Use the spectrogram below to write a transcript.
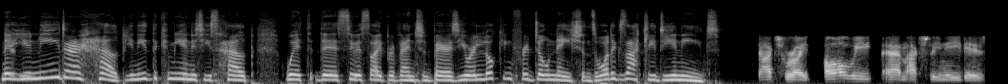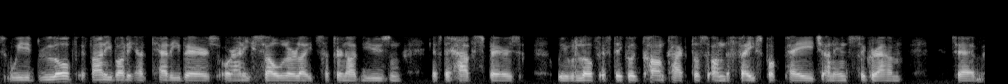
Now, you need our help. You need the community's help with the suicide prevention bears. You are looking for donations. What exactly do you need? That's right. All we um, actually need is we'd love if anybody had teddy bears or any solar lights that they're not using, if they have spares, we would love if they could contact us on the Facebook page and Instagram. It's, um,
